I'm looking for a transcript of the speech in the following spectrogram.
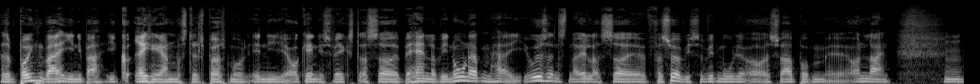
Altså pointen var egentlig bare, at I rigtig gerne må stille spørgsmål ind i organisk vækst, og så behandler vi nogle af dem her i udsendelsen, og ellers så øh, forsøger vi så vidt muligt at svare på dem øh, online. Mm.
